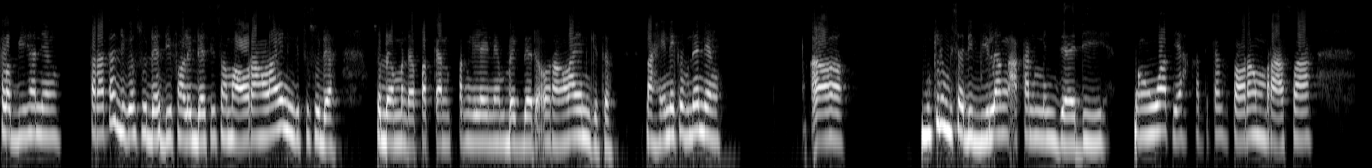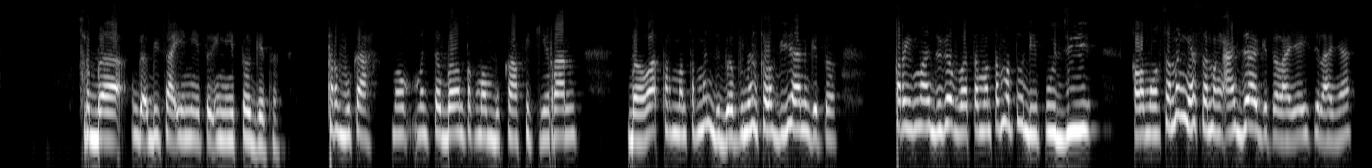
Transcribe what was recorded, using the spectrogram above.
kelebihan yang ternyata juga sudah divalidasi sama orang lain gitu, sudah sudah mendapatkan penilaian yang baik dari orang lain gitu. Nah ini kemudian yang, eee, mungkin bisa dibilang akan menjadi penguat ya ketika seseorang merasa serba nggak bisa ini itu ini itu gitu. Terbuka, mencoba untuk membuka pikiran bahwa teman-teman juga punya kelebihan gitu. Terima juga bahwa teman-teman tuh dipuji, kalau mau seneng ya seneng aja gitulah ya istilahnya.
